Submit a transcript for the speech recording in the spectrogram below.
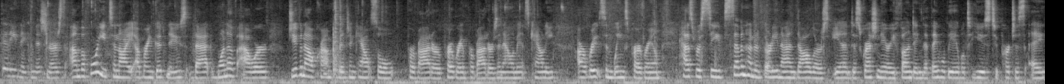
Good evening, Commissioners. Um, Before you tonight, I bring good news that one of our Juvenile Crime Prevention Council provider, program providers in Alamance County, our Roots and Wings program, has received $739 in discretionary funding that they will be able to use to purchase a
